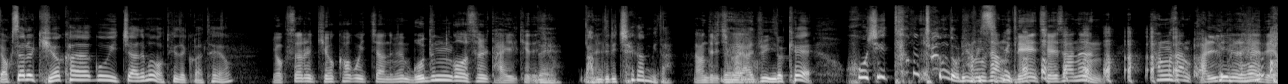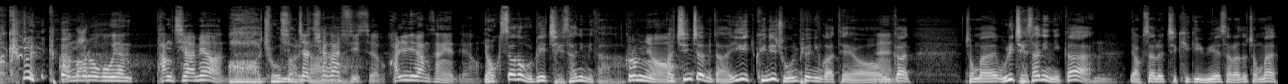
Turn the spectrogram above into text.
역사를 기억하고 있지 않으면 어떻게 될 것 같아요? 역사를 기억하고 있지 않으면 모든 것을 다 잃게 되죠. 네, 남들이 채갑니다. 남들이 네. 아주 이렇게 호시탐탐 노리고 항상 있습니다. 내 재산은 항상 관리를 해야 돼요. 안 그러고 그냥 방치하면 아, 좋은 진짜 말이다. 채갈 수 있어요. 관리를 항상 해야 돼요. 역사가 우리의 재산입니다. 그럼요. 아, 진짜입니다. 이게 굉장히 좋은 표현인 것 같아요. 네. 그러니까 정말 우리 재산이니까 음. 역사를 지키기 위해서라도 정말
